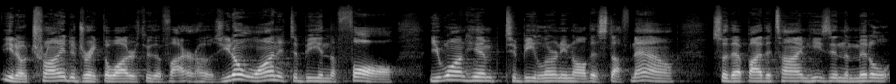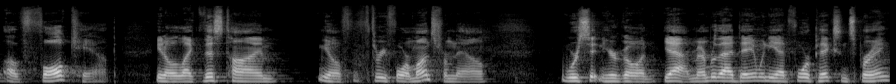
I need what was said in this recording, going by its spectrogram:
you know, trying to drink the water through the fire hose. You don't want it to be in the fall. You want him to be learning all this stuff now, so that by the time he's in the middle of fall camp you know, like this time, you know, three, four months from now, we're sitting here going, yeah, remember that day when he had four picks in spring?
